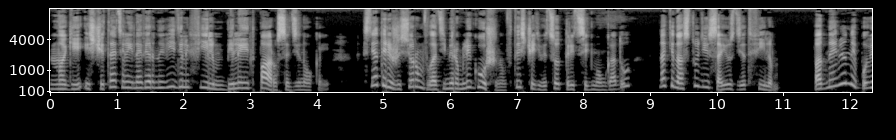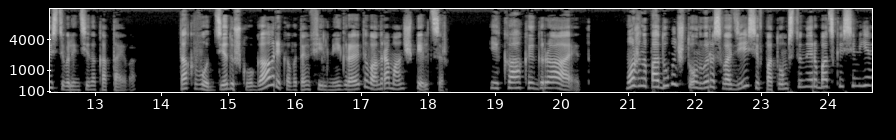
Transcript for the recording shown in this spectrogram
Многие из читателей, наверное, видели фильм «Белеет парус одинокой», снятый режиссером Владимиром Легошиным в 1937 году на киностудии «Союз Дедфильм» по одноименной повести Валентина Катаева. Так вот, дедушку Гаврика в этом фильме играет Иван Романович Пельцер. И как играет! Можно подумать, что он вырос в Одессе в потомственной рыбацкой семье.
